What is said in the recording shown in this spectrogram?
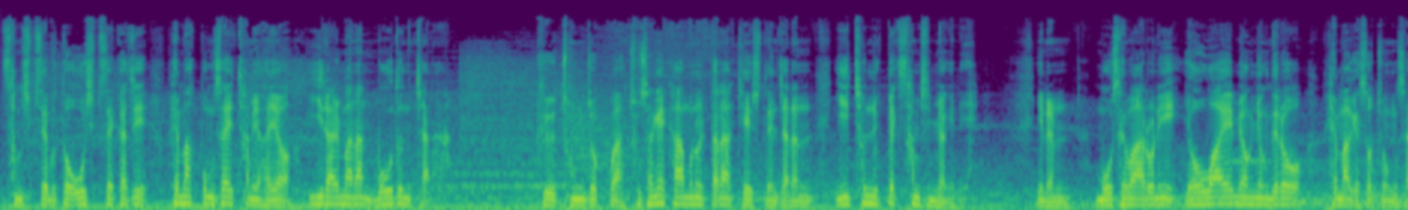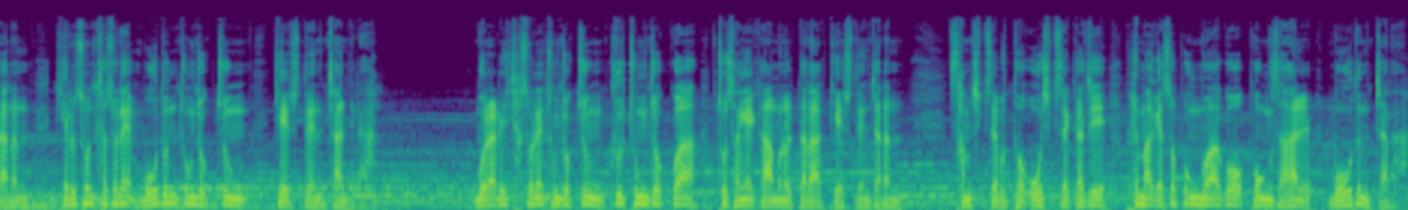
30세부터 50세까지 회막 봉사에 참여하여 일할 만한 모든 자라. 그 종족과 조상의 가문을 따라 계수된 자는 2,630명이니 이는 모세와 아론이 여호와의 명령대로 회막에서 종사하는 게르손 자손의 모든 종족 중 계수된 자니라. 무라리 자손의 종족 중 그 종족과 조상의 가문을 따라 계수된 자는 30세부터 50세까지 회막에서 복무하고 봉사할 모든 자라.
